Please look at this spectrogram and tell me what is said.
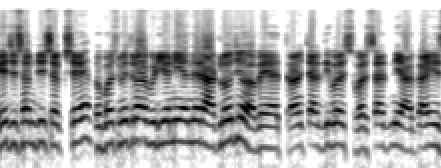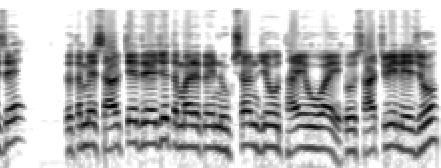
એ જ સમજી શકશે. તો બસ મિત્રો, આ વિડીયોની અંદર આટલું જ. હવે ત્રણ ચાર દિવસ વરસાદની આગાહી છે. તો તમે સાવચેત રહેજો, તમારે કઈ નુકસાન જેવું થાય હોય તો સાચવી લેજો.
